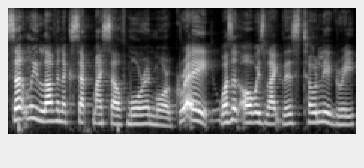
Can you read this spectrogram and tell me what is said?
Certainly love and accept myself more and more. Great. Wasn't always like this. Totally agree.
